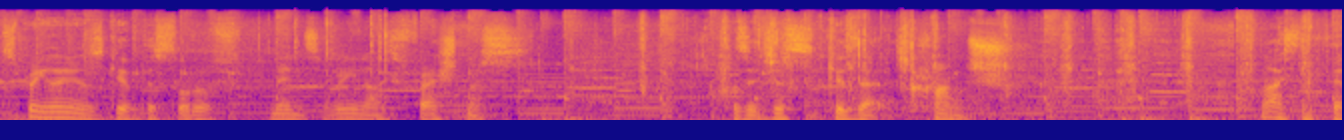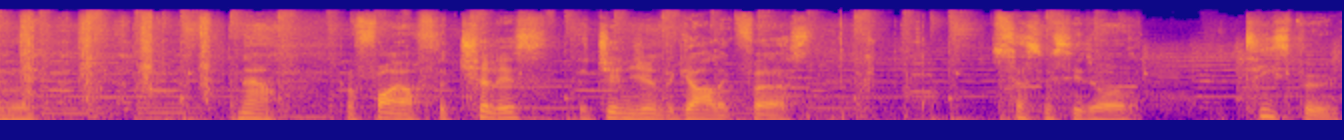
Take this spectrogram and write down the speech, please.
Spring onions give the sort of mince a really nice freshness because it just gives that crunch. Nice and thinly. Now, I'm gonna fry off the chilies, the ginger and the garlic first. Sesame seed oil, teaspoon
